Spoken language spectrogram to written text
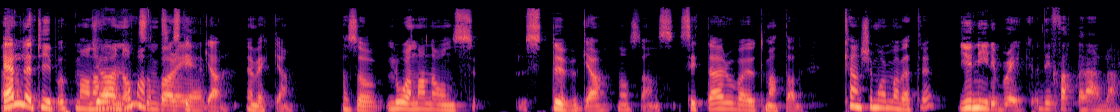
Ja, Eller typ uppmana gör honom att som bara sticka är... en vecka. Alltså, låna någons stuga någonstans. Sitt där och vara utmattad. Kanske mår man bättre. You need a break, det fattar alla.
